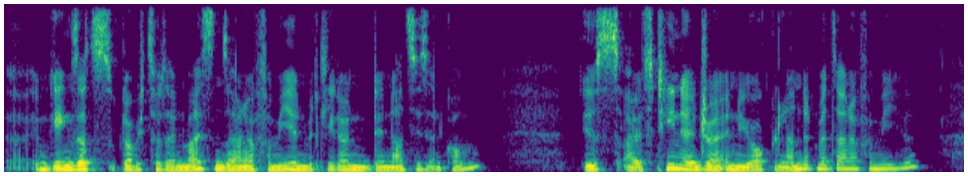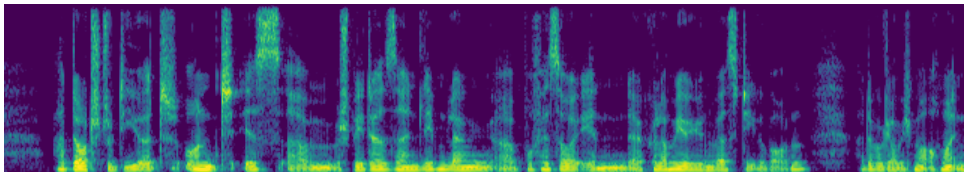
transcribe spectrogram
äh, im Gegensatz, glaube ich, zu den meisten seiner Familienmitgliedern den Nazis entkommen, ist als Teenager in New York gelandet mit seiner Familie, hat dort studiert und ist ähm, später sein Leben lang äh, Professor in der Columbia University geworden, hat aber, glaube ich, mal auch mal in,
